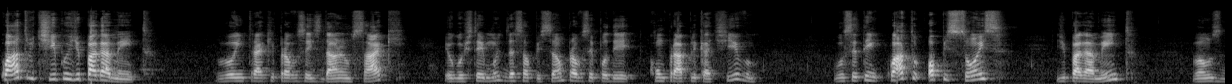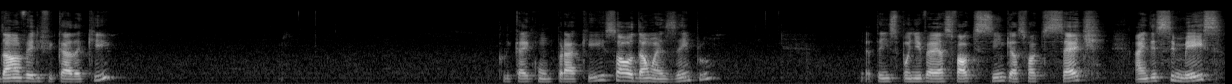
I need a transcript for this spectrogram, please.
quatro tipos de pagamento. Vou entrar aqui para vocês darem um saque. Eu gostei muito dessa opção para você poder comprar aplicativo você tem quatro opções de pagamento. Vamos dar uma verificada aqui. Clicar em comprar aqui, só dar um exemplo. Já tem disponível aí Asphalt 5, Asphalt 7. Ainda esse mês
